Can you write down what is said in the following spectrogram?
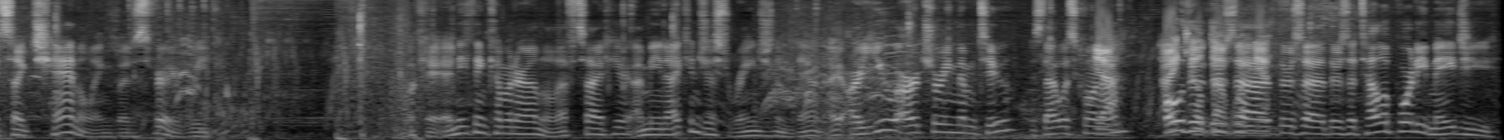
It's like channeling, but it's very weak. Okay, anything coming around the left side here? I mean, I can just range them down. Are, are you archering them too? Is that what's going Yeah, on? I oh, there, killed that there's one, a yeah. there's a there's a teleporty magi,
